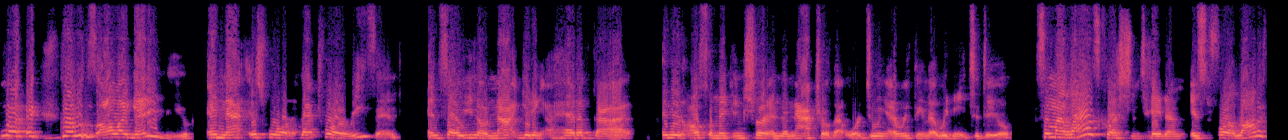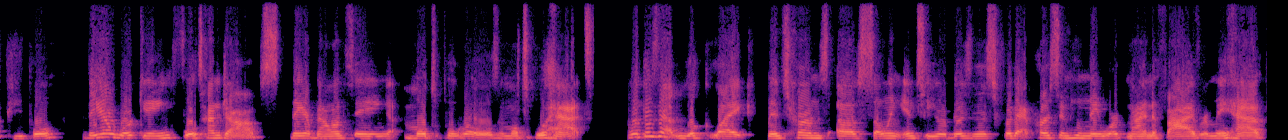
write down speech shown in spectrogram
like, that was all I gave you. And that is for that's for a reason. And so, you know, not getting ahead of God and then also making sure in the natural that we're doing everything that we need to do. So, my last question, Tatum, is for a lot of people, they are working full time jobs, they are balancing multiple roles and multiple hats. What does that look like in terms of sowing into your business for that person who may work nine to five or may have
